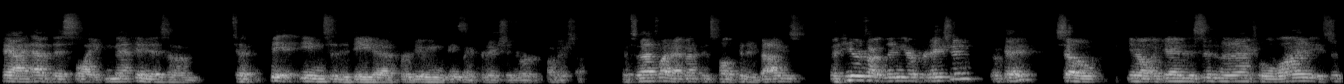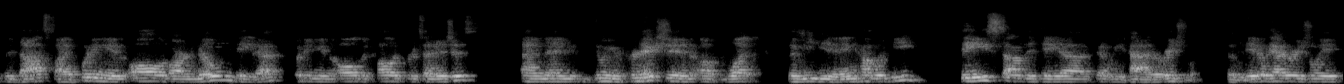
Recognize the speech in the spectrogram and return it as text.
hey, I have this like mechanism to fit into the data for doing things like prediction or other stuff. And so that's why that method is called fitted values. But here's our linear prediction, okay? So, you know, again, this isn't an actual line, it's just the dots by putting in all of our known data, putting in all the college percentages, and then doing a prediction of what the median income would be based on the data that we had originally. So the data we had originally,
